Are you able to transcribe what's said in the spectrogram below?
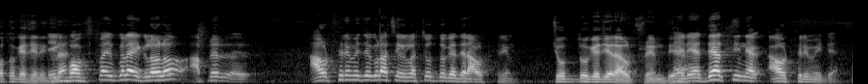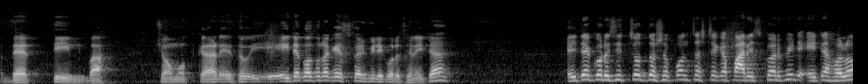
কত গেজের এই বক্স পাইপগুলো এগুলো হলো আপনার আউট ফ্রেমে যেগুলো আছে এগুলো চোদ্দ গেজের আউট ফ্রেম চোদ্দ গেজের আউট ফ্রেম দেয়া। এটা দেড় তিন আউট ফ্রেম এটা দেড় তিন বাহ। চমৎকার। এ তো এইটা কত টাকা স্কোয়ার ফিটে করেছেন এটা এইটা করেছি চোদ্দোশো পঞ্চাশ টাকা পার স্কোয়ার ফিট এটা হলো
